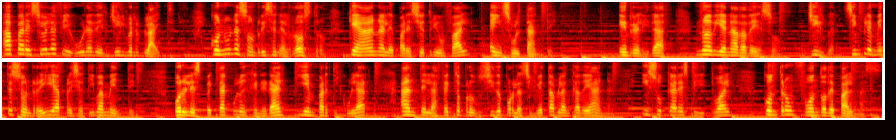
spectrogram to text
apareció la figura de Gilbert Blight, con una sonrisa en el rostro que a Ana le pareció triunfal e insultante. En realidad, no había nada de eso. Gilbert simplemente sonreía apreciativamente por el espectáculo en general y en particular ante el afecto producido por la silueta blanca de Ana y su cara espiritual contra un fondo de palmas.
